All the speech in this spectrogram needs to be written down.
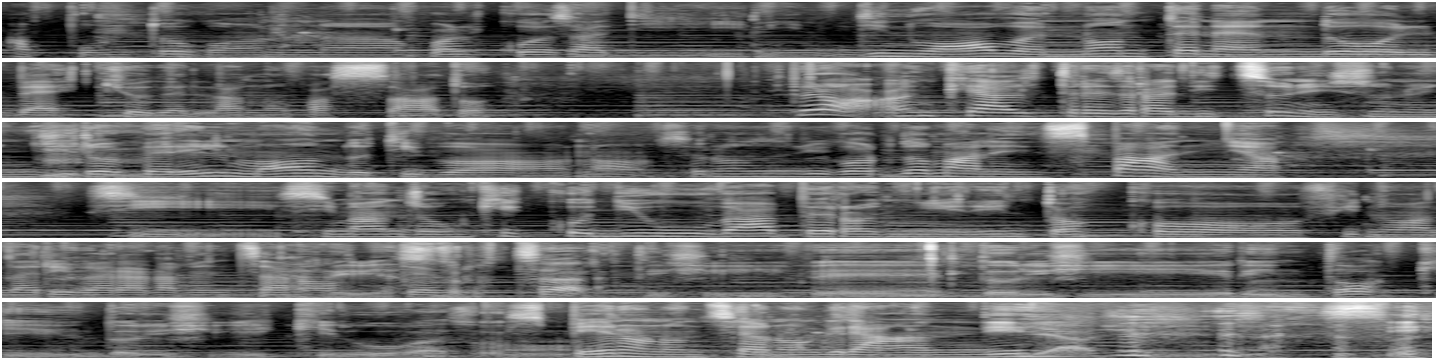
appunto con qualcosa di, di nuovo e non tenendo il vecchio dell'anno passato. Però anche altre tradizioni ci sono in giro Mhm. per il mondo, tipo, no, se non ricordo male, in Spagna si, si mangia un chicco di uva per ogni rintocco fino ad arrivare alla Arrivi a mezzanotte. strozzartici, eh, 12 rintocchi, 12 chicchi d'uva sono... Spero non siano insomma, grandi. Sì.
